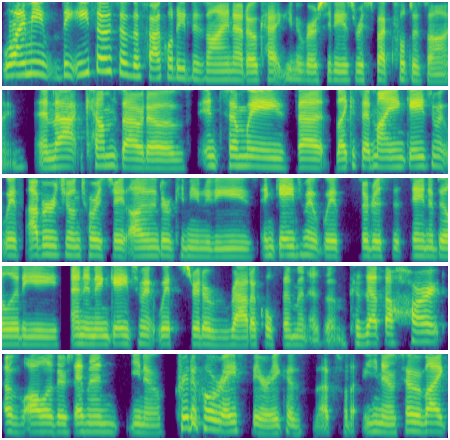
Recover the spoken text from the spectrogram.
Well, I mean, the ethos of the faculty design at OCAD University is respectful design. And that comes out of, in some ways, that, like I said, my engagement with Aboriginal and Torres Strait Islander communities, engagement with sort of sustainability, and an engagement with sort of radical feminism. Because at the heart of all of this, and then, you know, critical race theory, because that's what, you know, so like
